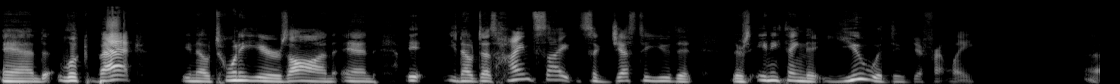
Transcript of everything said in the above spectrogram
and look back, you know, 20 years on. And it, you know, does hindsight suggest to you that there's anything that you would do differently? Uh,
